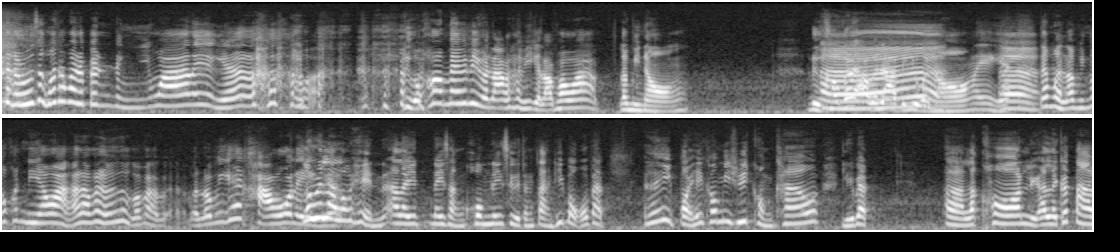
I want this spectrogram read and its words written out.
แต่เรารู้สึกว่าทำไมเราเป็นอย่างนี้วะอะไรอย่างเงี้ย หรือว่าพ่อแม่ไม่มีเวลามาทำอีกกับเราเพราะว่าเรามีน้อง หรือเขาก็เลยเอาเวลาไปอยู่กับน้องอะไรอย่างเงี้ยอ่าแต่เหมือนเรามีลูกคนเดียวอะแล้วเราก็เลยรู้สึกว่าแบบเหมือนเรามีแค่เขาอะไรอย่างแล้วเงี้ยเวลาเราเห็นอะไรในสังคมในสื่อต่าง ๆ ที่บอกว่าแบบเฮ้ยปล่อยให้เขามีชีวิตของเขาหรือแบบอ่าละครหรืออะไรก็ตาม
